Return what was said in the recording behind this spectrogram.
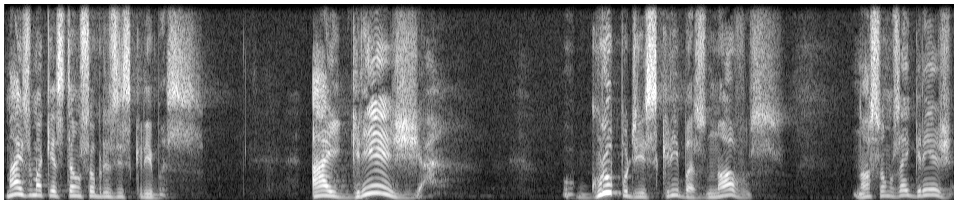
Mais uma questão sobre os escribas. A igreja, o grupo de escribas novos, nós somos a igreja.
